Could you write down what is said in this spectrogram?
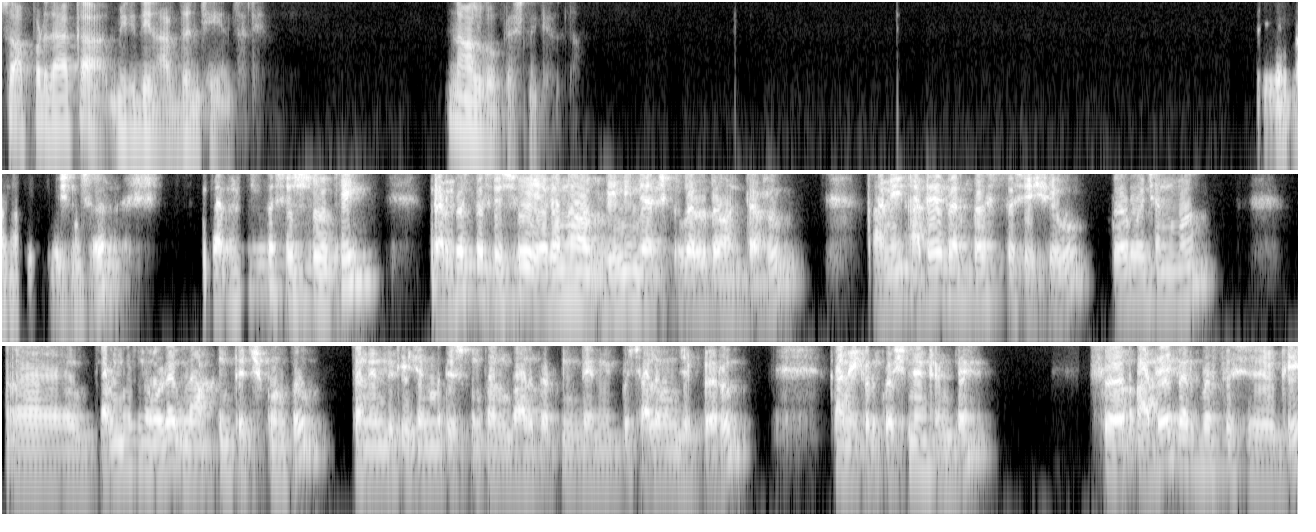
సో అప్పటిదాకా మీకు దీన్ని అర్థం చేయించలేదు నాలుగో ప్రశ్నకి వెళ్దాం. సార్. గర్భస్థ శిశువుకి గర్భస్థ శిశువు ఏదైనా విని నేర్చుకోగలదు అంటారు కానీ అదే గర్భస్థ శిశువు పూర్వజన్మ ఆ కర్మలను కూడా జ్ఞాపకం తెచ్చుకుంటూ తను ఎందుకు ఈ జన్మ తీసుకుంటాను బాధపడుతుంది అని ఇప్పుడు చాలా మంది చెప్పారు. కానీ ఇక్కడ క్వశ్చన్ ఏంటంటే సో అదే గర్భస్థ శిశువుకి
